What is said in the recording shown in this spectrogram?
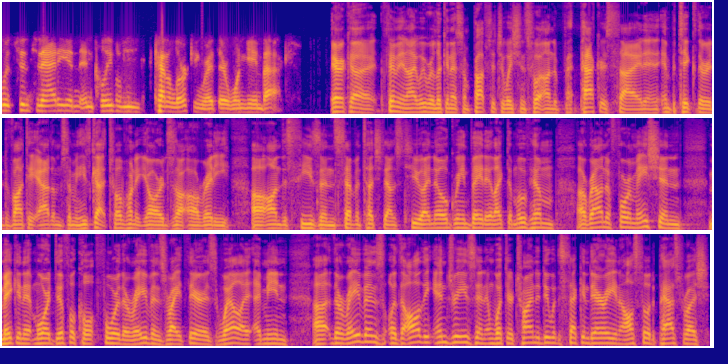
with Cincinnati and, and Cleveland kind of lurking right there, one game back. Erica, Femi and I, we were looking at some prop situations for on the Packers side, and in particular, Davante Adams. I mean, he's got 1,200 yards already uh, on the season, seven touchdowns too. I know Green Bay they like to move him around the formation, making it more difficult for the Ravens right there as well. I, I mean, uh, the Ravens with all the injuries and, and, what they're trying to do with the secondary and also the pass rush.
